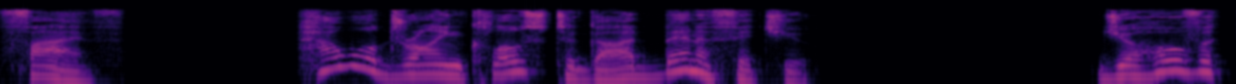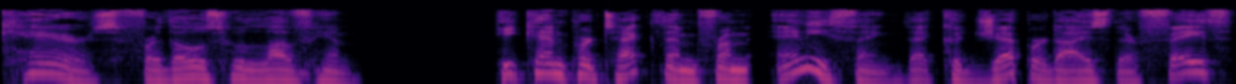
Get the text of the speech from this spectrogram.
5. How will drawing close to God benefit you? Jehovah cares for those who love Him. He can protect them from anything that could jeopardize their faith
